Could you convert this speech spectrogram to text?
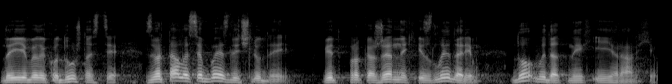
До її великодушності зверталося безліч людей від прокажених і злидарів до видатних ієрархів.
